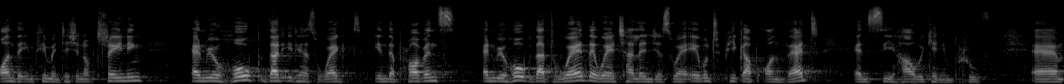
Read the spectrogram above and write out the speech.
on the implementation of training, and we hope that it has worked in the province, and we hope that where there were challenges, we're able to pick up on that and see how we can improve. Um,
